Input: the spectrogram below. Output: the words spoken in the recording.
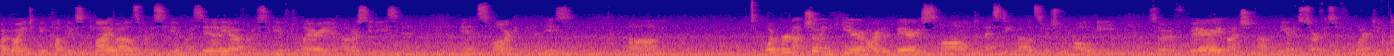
are going to be public supply wells for the city of Visalia, for the city of Tulare, and other cities and, and smaller communities. Um, what we're not showing here are the very small domestic wells, which would all be sort of very much up near the surface of the water table.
